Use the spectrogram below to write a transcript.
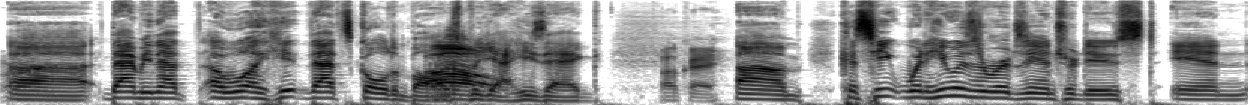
Or- Uh, I mean that. Oh, well, he, that's Golden Balls, but Oh. yeah, he's Egg. okay. Um, because he when he was originally introduced in,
